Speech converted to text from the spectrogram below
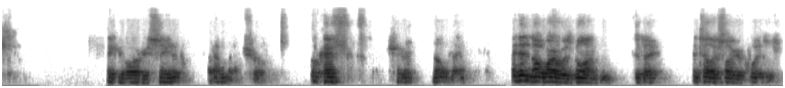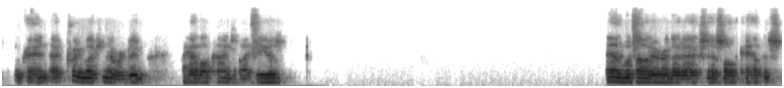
I think you've already seen it, but I'm not sure. Okay, sure, no, man. I didn't know where I was going today until I saw your quizzes. Okay, and I pretty much never do. I have all kinds of ideas. And without internet access off campus,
